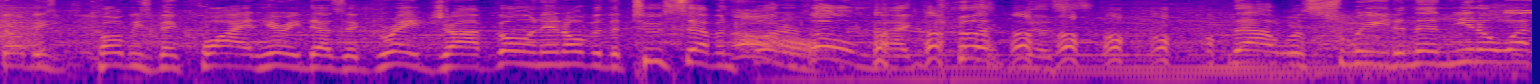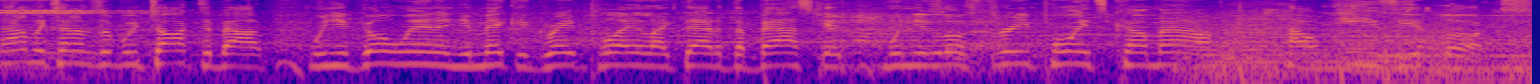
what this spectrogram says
Kobe's, Kobe's been quiet here. He does a great job going in over the two seven footers. Oh. oh, my goodness. that was sweet. And then you know what? How many times have we talked about when you go in and you make a great play like that at the basket, when you, those three points come out, how easy it looks.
